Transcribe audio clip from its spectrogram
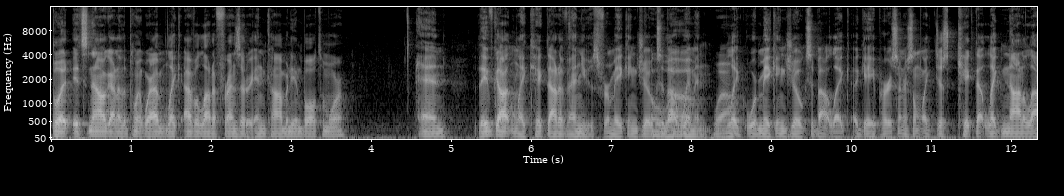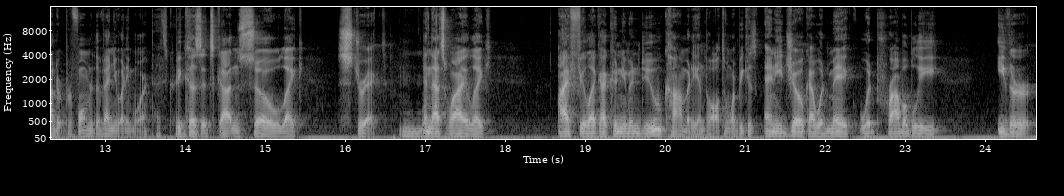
But it's now gotten to the point where I'm like I have a lot of friends that are in comedy in Baltimore and they've gotten like kicked out of venues for making jokes Oh, about wow. women Wow. like or making jokes about like a gay person or something like just kicked out like not allowed to perform at the venue anymore That's crazy. because it's gotten so like strict Mm. and that's why like i feel like i couldn't even do comedy in baltimore because any joke i would make would probably either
